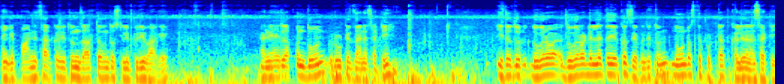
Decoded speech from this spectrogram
कारण की पाण्यासारखं तिथून जातं आणि तो स्लिपरी भाग आहे. आणि ह्याला पण दोन रूट आहेत जाण्यासाठी. इथं दुर दुगरवा दुगरवाडीला तर एकच आहे पण तिथून दोन रस्ते फुटतात खाली जाण्यासाठी.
